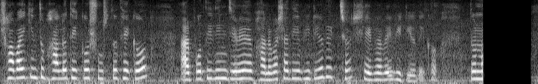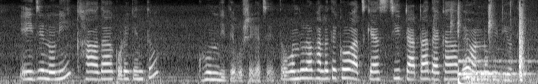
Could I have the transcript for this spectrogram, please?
সবাই কিন্তু ভালো থেকো, সুস্থ থেকো। আর প্রতিদিন যেভাবে ভালোবাসা দিয়ে ভিডিও দেখছ সেইভাবেই ভিডিও দেখো। তো এই যে ননি, খাওয়া দাওয়া করে কিন্তু ঘুম দিতে বসে গেছে। তো বন্ধুরা ভালো থেকো, আজকে আসছি, টাটা, দেখা হবে অন্য ভিডিওতে।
